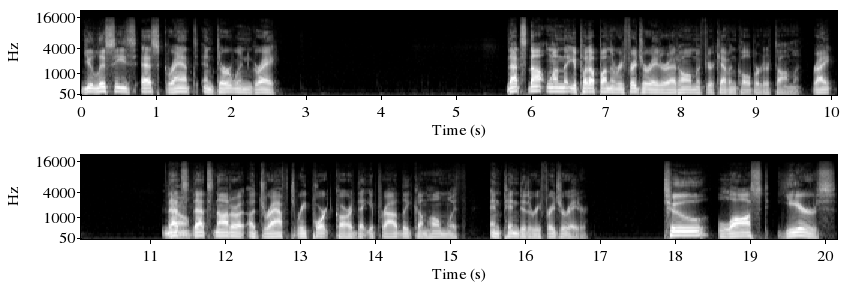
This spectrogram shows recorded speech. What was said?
Ulysses S. Grant, and Derwin Gray. That's not one that you put up on the refrigerator at home if you're Kevin Colbert or Tomlin, right? That's No. that's not a, a draft report card that you proudly come home with and pin to the refrigerator. Two lost years.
